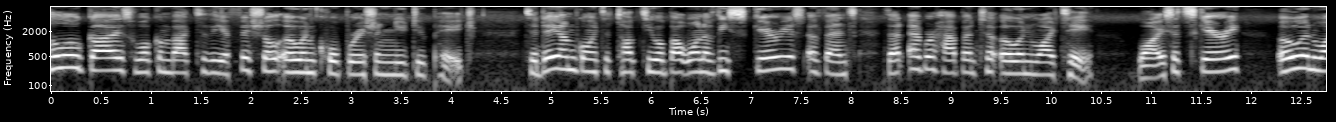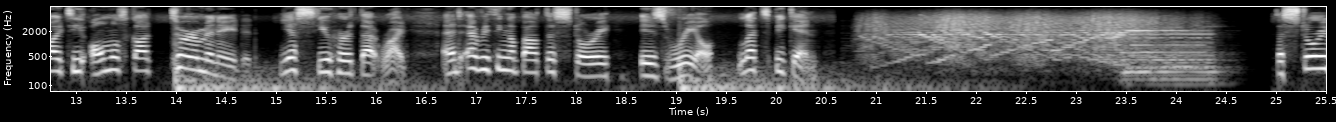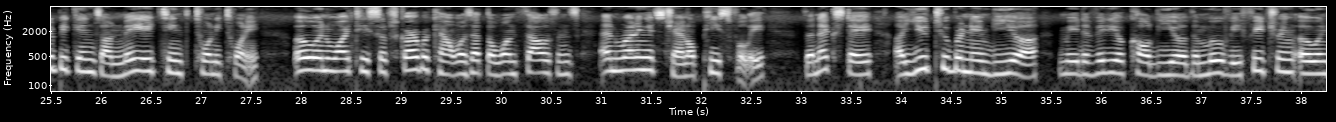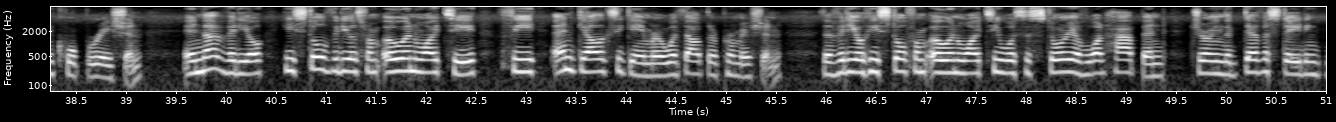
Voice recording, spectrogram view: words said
Hello guys, welcome back to the official Owen Corporation YouTube page. Today I'm going to talk to you about one of the scariest events that ever happened to ONYT. Why is it scary? ONYT almost got terminated. Yes, you heard that right. And everything about this story is real. Let's begin. The story begins on May 18th, 2020 ONYT's subscriber count was at the 1000s and running its channel peacefully. The next day, a YouTuber named Ye made a video called Ye the Movie featuring Owen Corporation. In that video, he stole videos from ONYT, Fee, and Galaxy Gamer without their permission. The video he stole from ONYT was the story of what happened during the devastating and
